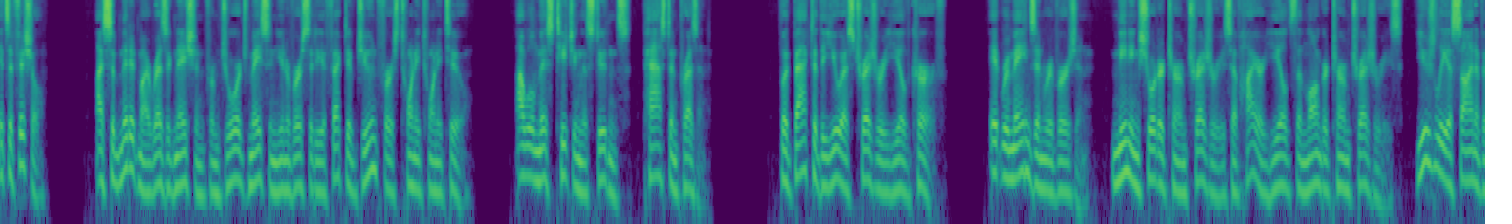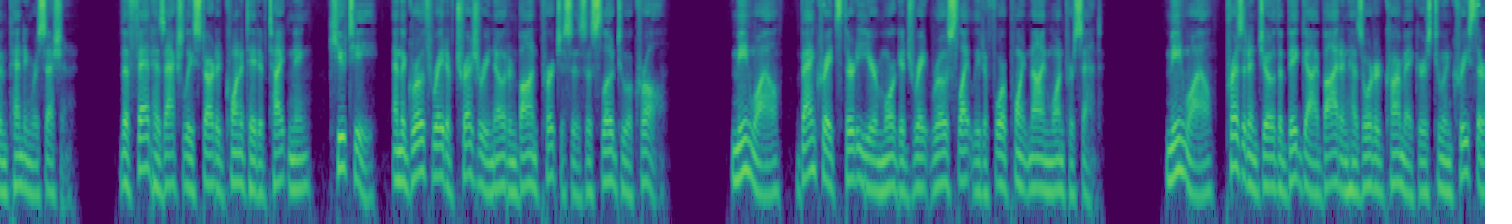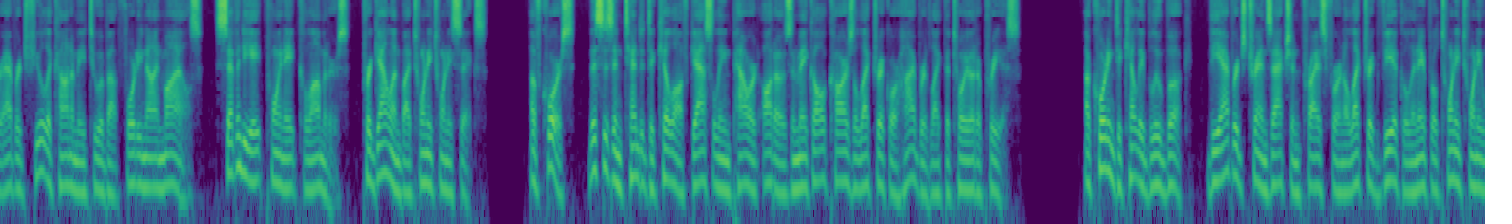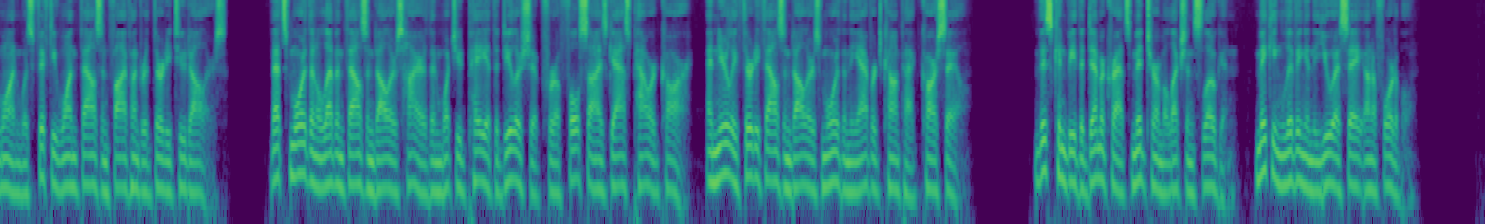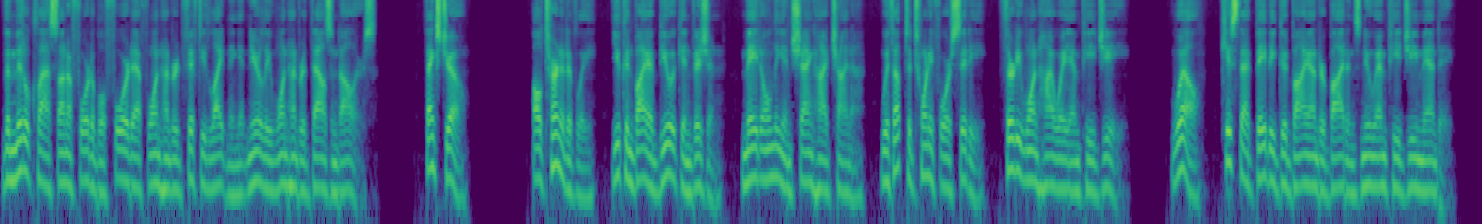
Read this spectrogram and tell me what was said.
It's official. I submitted my resignation from George Mason University effective June 1, 2022. I will miss teaching the students, past and present. But back to the U.S. Treasury yield curve. It remains in inversion, meaning shorter term treasuries have higher yields than longer term treasuries, usually a sign of impending recession. The Fed has actually started quantitative tightening, QT, and the growth rate of Treasury note and bond purchases has slowed to a crawl. Meanwhile, Bankrate's 30 year mortgage rate rose slightly to 4.91%. Meanwhile, President Joe the Big Guy Biden has ordered carmakers to increase their average fuel economy to about 49 miles, 78.8 kilometers, per gallon by 2026. Of course, this is intended to kill off gasoline powered autos and make all cars electric or hybrid like the Toyota Prius. According to Kelley Blue Book, the average transaction price for an electric vehicle in April 2021 was $51,532. That's more than $11,000 higher than what you'd pay at the dealership for a full size gas powered car, and nearly $30,000 more than the average compact car sale. This can be the Democrats' midterm election slogan making living in the USA unaffordable. The middle class unaffordable Ford F 150 Lightning at nearly $100,000. Thanks, Joe. Alternatively, you can buy a Buick Envision, made only in Shanghai, China, with up to 24 city, 31 highway MPG. Well, kiss that baby goodbye under Biden's new MPG mandate.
